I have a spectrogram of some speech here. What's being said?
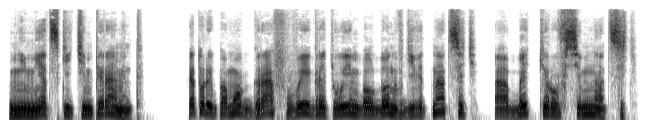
Немецкий темперамент, который помог граф выиграть Уимблдон в 19, а Беккеру в 17.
